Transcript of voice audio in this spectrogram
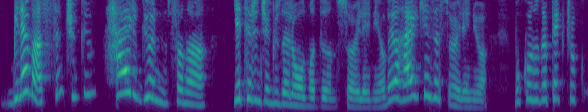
bilemezsin çünkü her gün sana yeterince güzel olmadığın söyleniyor ve herkese söyleniyor. Bu konuda pek çok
